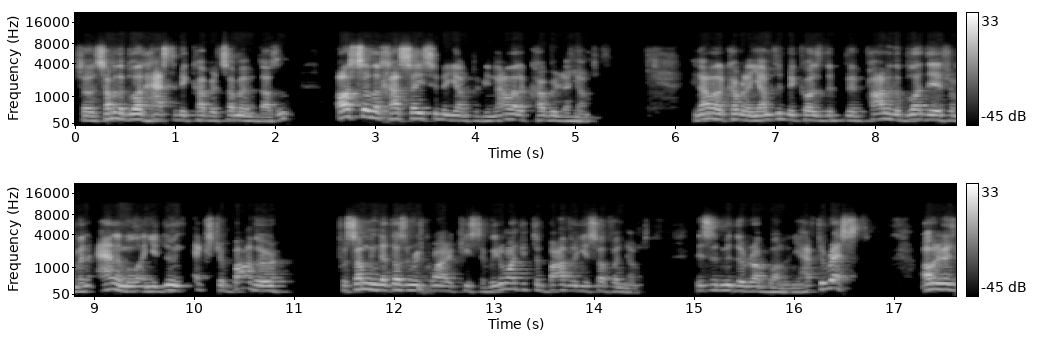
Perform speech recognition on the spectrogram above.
So some of the blood has to be covered, some of it doesn't. Also, the you're not allowed to cover it on yomtiv. You're not allowed to cover it on yomtiv because the, the, part of the blood there is from an animal, and you're doing extra bother for something that doesn't require a kisa. We don't want you to bother yourself on yomtiv. This is mid rabban, you have to rest. You'll need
